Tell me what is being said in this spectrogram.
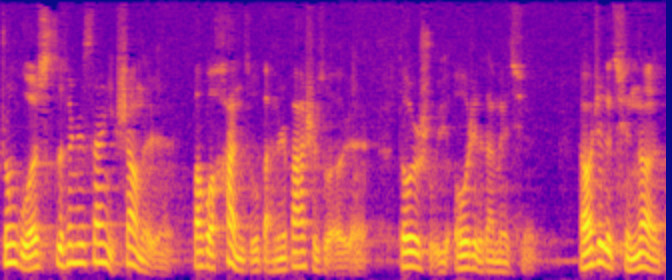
中国四分之三以上的人，包括汉族百分之八十左右人，都是属于 O 这个单倍群。然后这个群呢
